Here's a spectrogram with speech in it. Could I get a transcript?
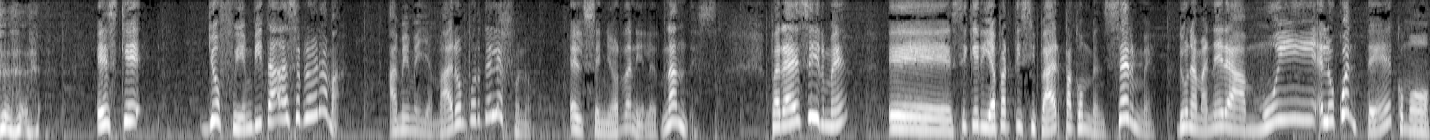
es que yo fui invitada a ese programa. A mí me llamaron por teléfono el señor Daniel Hernández para decirme eh, si quería participar para convencerme de una manera muy elocuente, ¿eh? como,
